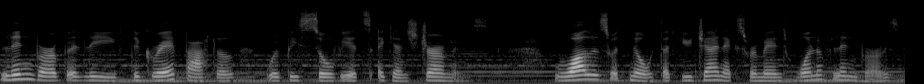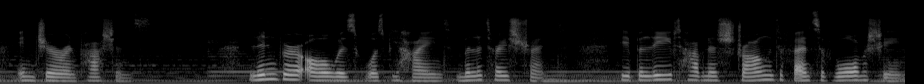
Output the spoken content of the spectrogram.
Lindbergh believed the great battle would be Soviets against Germans. Wallace would note that eugenics remained one of Lindbergh's enduring passions. Lindbergh always was behind military strength. He believed having a strong defensive war machine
